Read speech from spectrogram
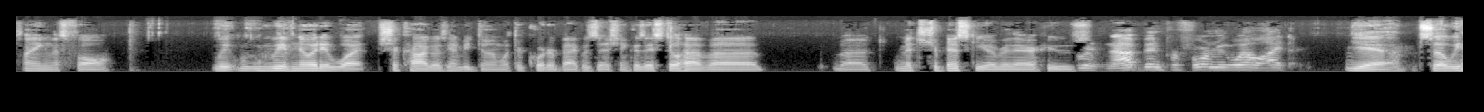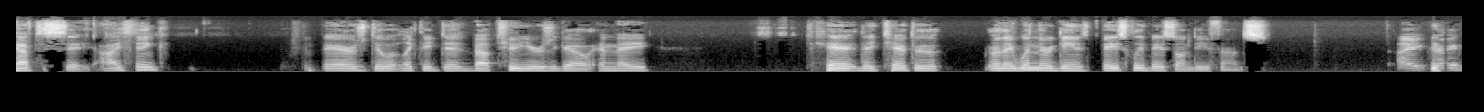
playing this fall. We we have no idea what Chicago's going to be doing with their quarterback position because they still have uh, uh, Mitch Trubisky over there who's Who has not been performing well either. Yeah, so we have to see. I think the Bears do it like they did about two years ago, and they tear they tear through or they win their games basically based on defense. I agree.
